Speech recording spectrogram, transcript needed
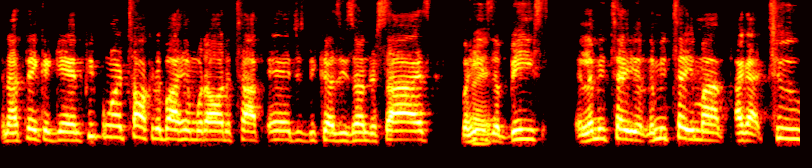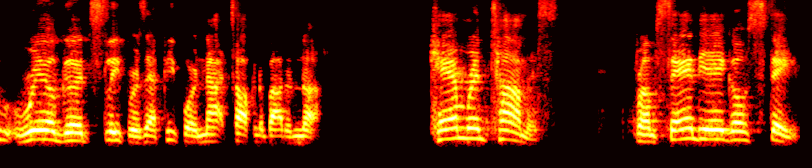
And I think again, people aren't talking about him with all the top edges because he's undersized, but he's a beast. And let me tell you, let me tell you my I got two real good sleepers that people are not talking about enough. Cameron Thomas from San Diego State.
